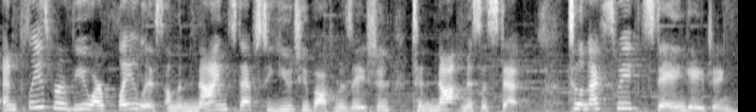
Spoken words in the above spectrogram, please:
and please review our playlist on the nine steps to YouTube optimization to not miss a step. Till next week, stay engaging.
